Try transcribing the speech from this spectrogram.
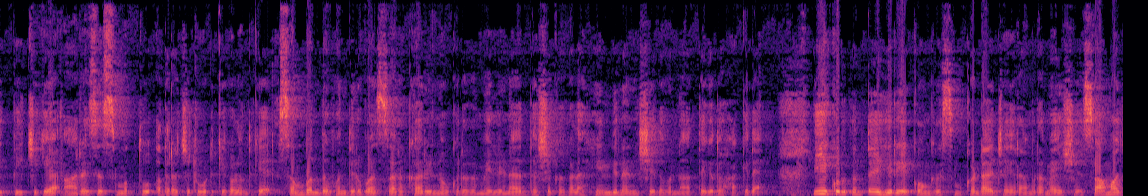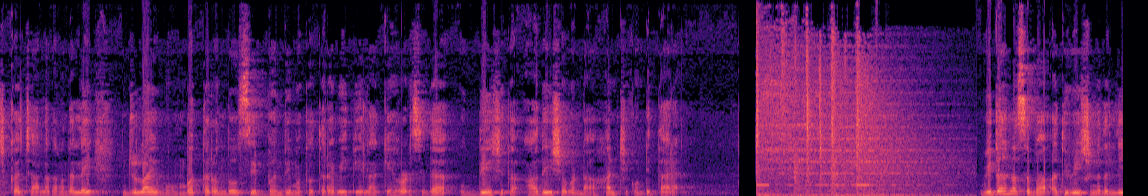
ಇತ್ತೀಚೆಗೆ ಆರ್ಎಸ್ಎಸ್ ಮತ್ತು ಅದರ ಚಟುವಟಿಕೆಗಳೊಂದಿಗೆ ಸಂಬಂಧ ಹೊಂದಿರುವ ಸರ್ಕಾರಿ ನೌಕರರ ಮೇಲಿನ ದಶಕಗಳ ಹಿಂದಿನ ನಿಷೇಧವನ್ನು ತೆಗೆದುಹಾಕಿದೆ. ಈ ಕುರಿತಂತೆ ಹಿರಿಯ ಕಾಂಗ್ರೆಸ್ ಮುಖಂಡ ಜಯರಾಮ್ ರಮೇಶ್ ಸಾಮಾಜಿಕ ಜಾಲತಾಣದಲ್ಲಿ ಜುಲೈ ಒಂಬತ್ತರಂದು ಸಿಬ್ಬಂದಿ ಮತ್ತು ತರಬೇತಿ ಇಲಾಖೆ ಹೊರಡಿಸಿದ ಉದ್ದೇಶಿತ ಆದೇಶವನ್ನು ಹಂಚಿಕೊಂಡಿದ್ದಾರೆ. ವಿಧಾನಸಭಾ ಅಧಿವೇಶನದಲ್ಲಿ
